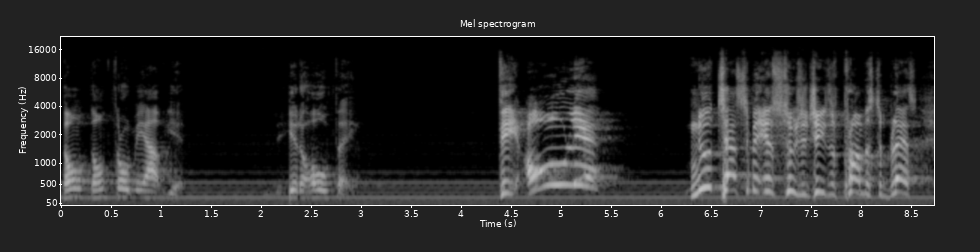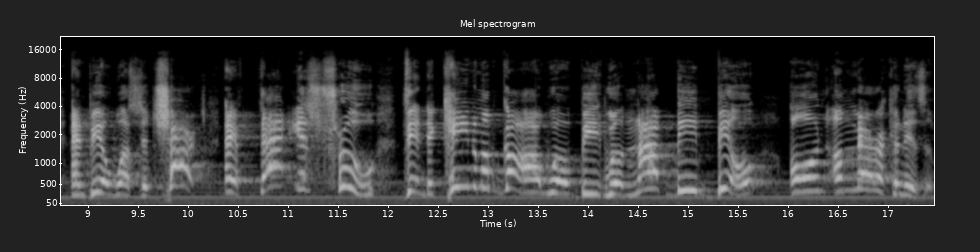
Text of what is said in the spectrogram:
Don't, don't throw me out yet. Hear the whole thing. The only New Testament institution Jesus promised to bless and build was the church. If that is true, then the kingdom of God will, be, will not be built on Americanism.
